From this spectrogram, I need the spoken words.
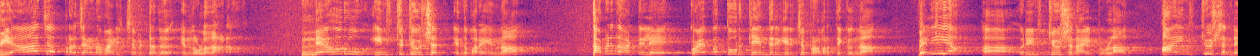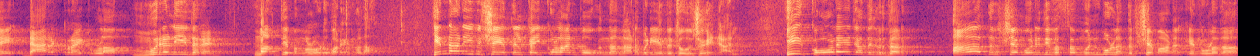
വ്യാജ പ്രചരണം അഴിച്ചുവിട്ടത് എന്നുള്ളതാണ്. നെഹ്റു ഇൻസ്റ്റിറ്റ്യൂഷൻ എന്ന് പറയുന്ന തമിഴ്നാട്ടിലെ കോയമ്പത്തൂർ കേന്ദ്രീകരിച്ച് പ്രവർത്തിക്കുന്ന വലിയ ഒരു ഇൻസ്റ്റിറ്റ്യൂഷൻ ആയിട്ടുള്ള ആ ഇൻസ്റ്റിറ്റ്യൂഷന്റെ ഡയറക്ടർ ആയിട്ടുള്ള മുരളീധരൻ മാധ്യമങ്ങളോട് പറയുന്നത്. എന്താണ് ഈ വിഷയത്തിൽ കൈക്കൊള്ളാൻ പോകുന്ന നടപടി എന്ന് ചോദിച്ചു കഴിഞ്ഞാൽ ഈ കോളേജ് അധികൃതർ ആ ദൃശ്യം ഒരു ദിവസം മുൻപുള്ള ദൃശ്യമാണ് എന്നുള്ളത്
